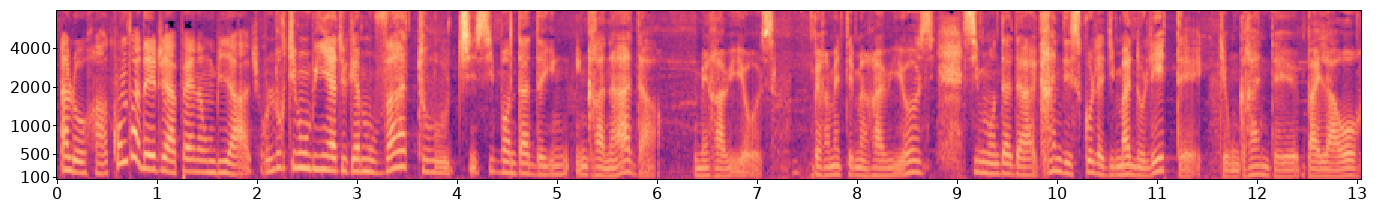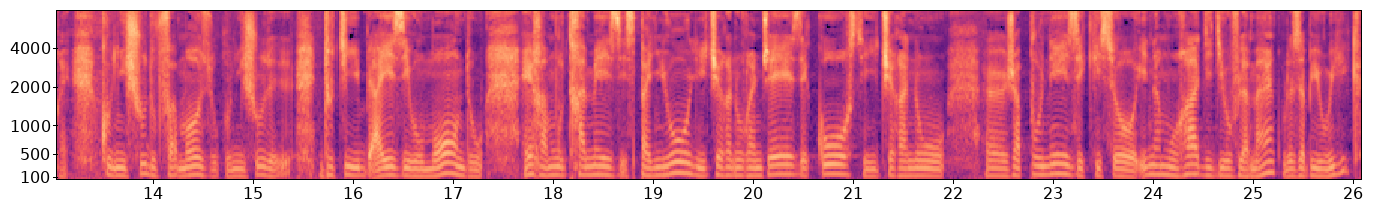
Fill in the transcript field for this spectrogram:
Allora, contateci appena un viaggio. L'ultimo viaggio che abbiamo fatto ci siamo andati in, in Granada. Meravigliosa, veramente meravigliosa. Siamo andati alla grande scuola di Manolete, che è un grande bailaore, conosciuto, famoso, conosciuto in tutti i paesi del mondo. Eravamo tra mesi spagnoli, c'erano francesi, corsi, c'erano eh, giapponesi che sono innamorati di flamenco, lo sapevo mica.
